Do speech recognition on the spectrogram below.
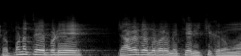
சொப்பனத்தை எப்படி ஜாகிரதை வந்த பிறகு மித்தியை நிச்சயிக்கிறோமோ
